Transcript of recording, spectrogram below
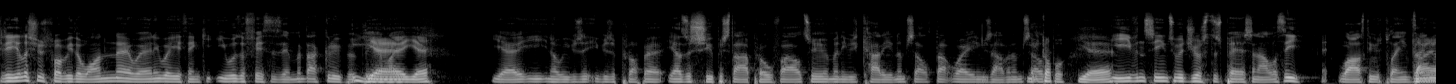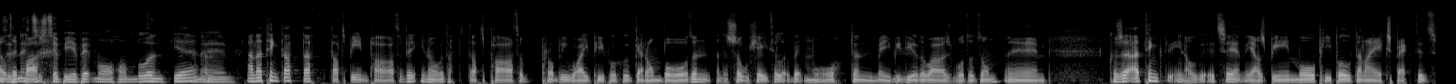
Grealish was probably the one uh, now, anyway. You think he was a fittest in with that group. Of yeah, like, yeah. Yeah. He, you know, he was a, he was a proper. He has a superstar profile to him, and he was carrying himself that way, and he was having himself. got- but yeah. he even seemed to adjust his personality whilst he was playing for England, it. Just to be a bit more humble and Yeah, and, um, And I think that, that that's been part of it. You know, that that's part of probably why people could get on board and, and associate a little bit more than maybe the Mm. otherwise would have done. Um because I think you know it certainly has been more people than I expected.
